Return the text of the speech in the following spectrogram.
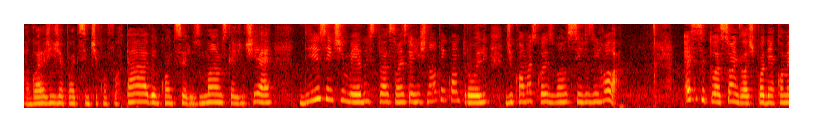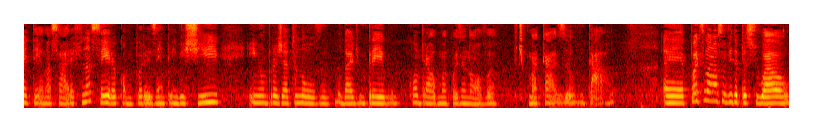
Agora a gente já pode se sentir confortável enquanto seres humanos que a gente é, de sentir medo em situações que a gente não tem controle de como as coisas vão se desenrolar. Essas situações elas podem acometer a nossa área financeira, como por exemplo investir em um projeto novo, mudar de emprego, comprar alguma coisa nova, tipo uma casa, um carro. É, pode ser na nossa vida pessoal,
